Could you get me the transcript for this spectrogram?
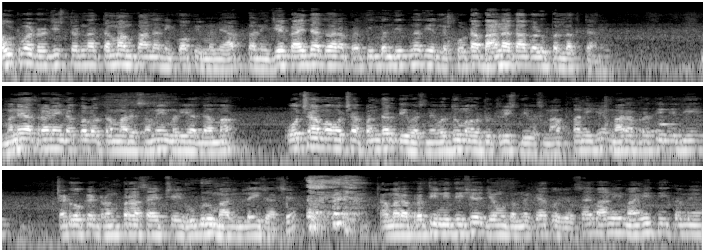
આઉટવર્ડ રજીસ્ટરના તમામ પાનાની કોપી મને આપવાની. જે કાયદા દ્વારા પ્રતિબંધિત નથી, એટલે ખોટા બાના કાગળ ઉપર લખતા નહીં. મને આ ત્રણેય નકલો તમારે સમય મર્યાદામાં ઓછામાં ઓછા પંદર દિવસ ને વધુમાં વધુ ત્રીસ દિવસમાં આપવાની છે. મારા પ્રતિનિધિ એડવોકેટ રંપરા સાહેબ છે એ રૂબરૂ મારીને લઈ જશે. અમારા પ્રતિનિધિ છે જે હું તમને કહેતો છું સાહેબ, આની માહિતી તમે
